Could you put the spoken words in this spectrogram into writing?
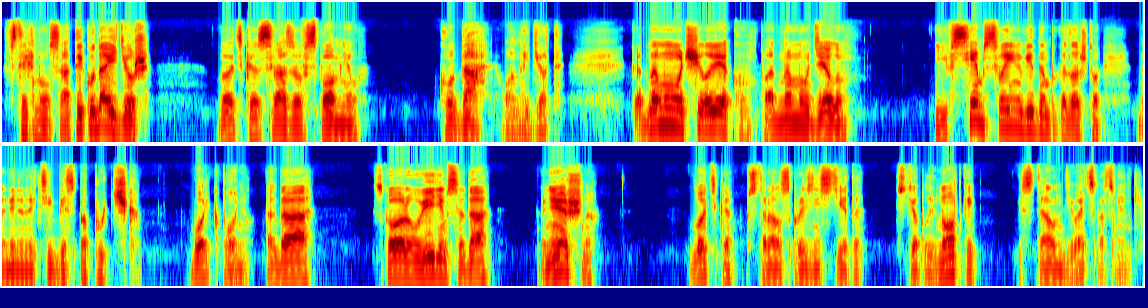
Встряхнулся. — А ты куда идешь? Лодька сразу вспомнил. Куда он идет? К одному человеку, по одному делу. И всем своим видом показал, что намерен идти без попутчика. Борька понял. Тогда Скоро увидимся, да? Конечно. Лотика постарался произнести это с теплой ноткой и стал надевать спортсменки.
